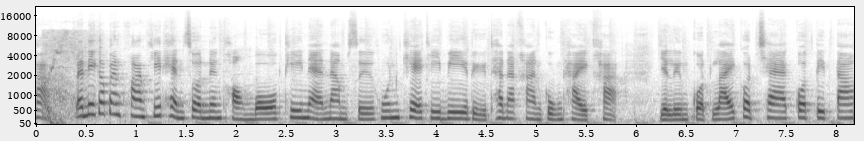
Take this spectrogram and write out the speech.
ค่ะ และนี่ก็เป็นความคิดเห็นส่วนหนึ่งของโบกที่แนะนำซื้อหุ้น KTB หรือธนาคารกรุงไทยค่ะ อย่าลืมกดไลค์ กดแชร์ กดติดตาม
